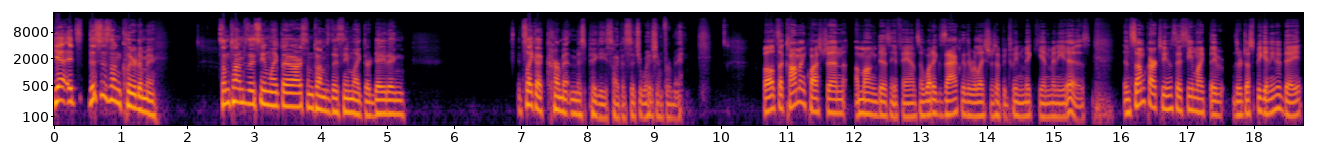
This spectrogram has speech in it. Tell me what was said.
Yeah, it's this is unclear to me. Sometimes they seem like they are, sometimes they seem like they're dating. It's like a Kermit and Miss Piggy type of situation for me. Well, it's a common question among Disney fans and what exactly the relationship between Mickey and Minnie is. In some cartoons, they seem like they they're just beginning to date,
